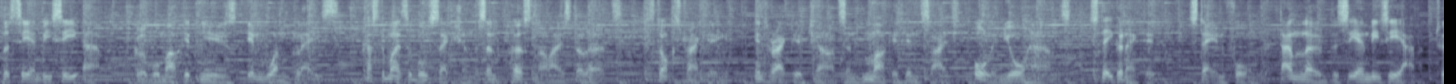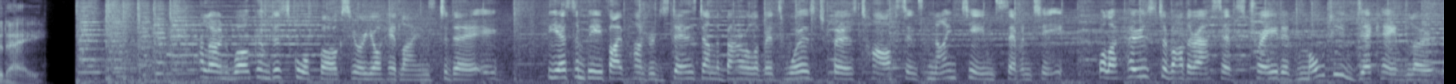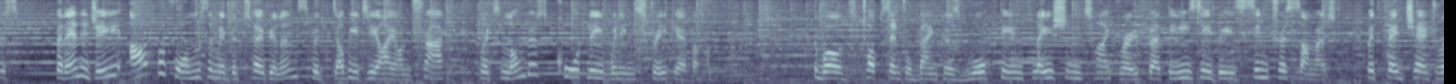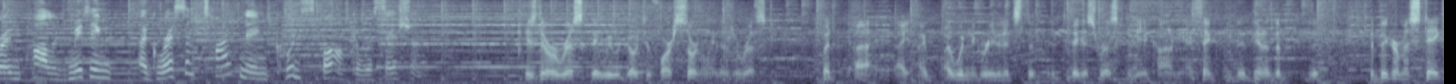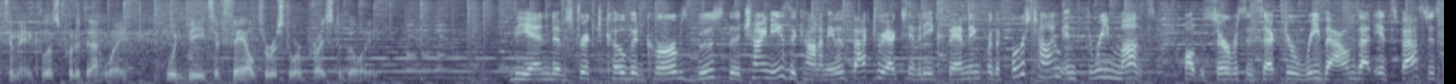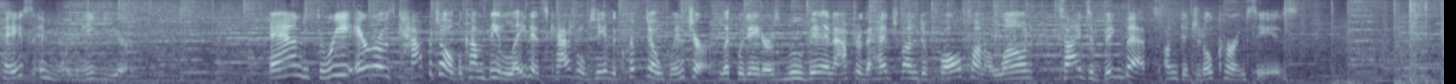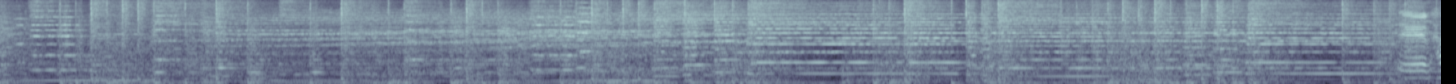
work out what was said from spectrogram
The CNBC app. Global market news in one place. Customizable sections and personalized alerts. Stocks tracking, interactive charts, and market insights all in your hands. Stay connected. Stay informed. Download the CNBC app today. Hello and welcome to Squawk Box. Here are your headlines today. The S&P 500 stares down the barrel of its worst first half since 1970, while a host of other assets trade at multi-decade lows. But energy outperforms amid the turbulence with WTI on track for its longest quarterly winning streak ever. The world's top central bankers walk the inflation tightrope at the ECB's Sintra summit, with Fed Chair Jerome Powell admitting aggressive tightening could spark a recession. Is there a risk that we would go too far? Certainly, there's a risk. But uh, I, I, I, wouldn't agree that it's the, the, biggest risk to the economy. I think that, you know the, the the bigger mistake to make, let's put it that way, would be to fail to restore price stability. The end of strict COVID curbs boosts the Chinese economy with factory activity expanding for the first time in three months, while the services sector rebounds at its fastest pace in more than a year. And Three Arrows Capital becomes the latest casualty of the crypto winter. Liquidators move in after the hedge fund defaults on a loan tied to big bets on digital currencies.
